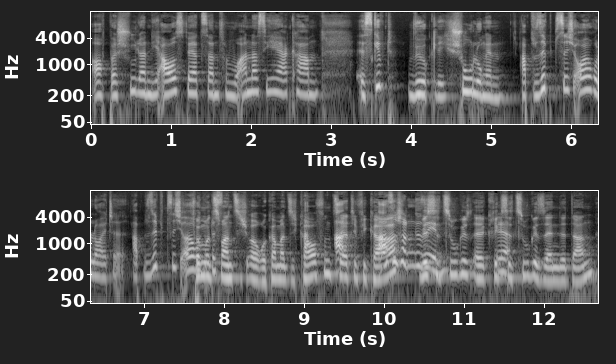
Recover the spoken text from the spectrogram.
auch bei Schülern, die auswärts dann von woanders hierher kamen. Es gibt wirklich Schulungen ab 70 Euro, Leute. Ab 70 Euro. 25 Euro kann man sich kaufen, ah, Zertifikat. Hast du schon gesehen? Du äh, kriegst ja. du zugesendet dann.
